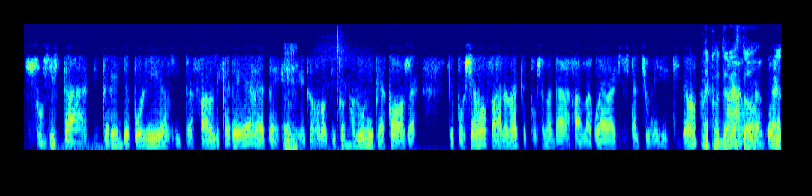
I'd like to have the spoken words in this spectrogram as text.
sugli stati per indebolirli, per farli cadere, beh, mm. loro dicono l'unica cosa che possiamo fare non è che possiamo andare a fare la guerra agli Stati Uniti. No? Ecco, del resto guerra...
